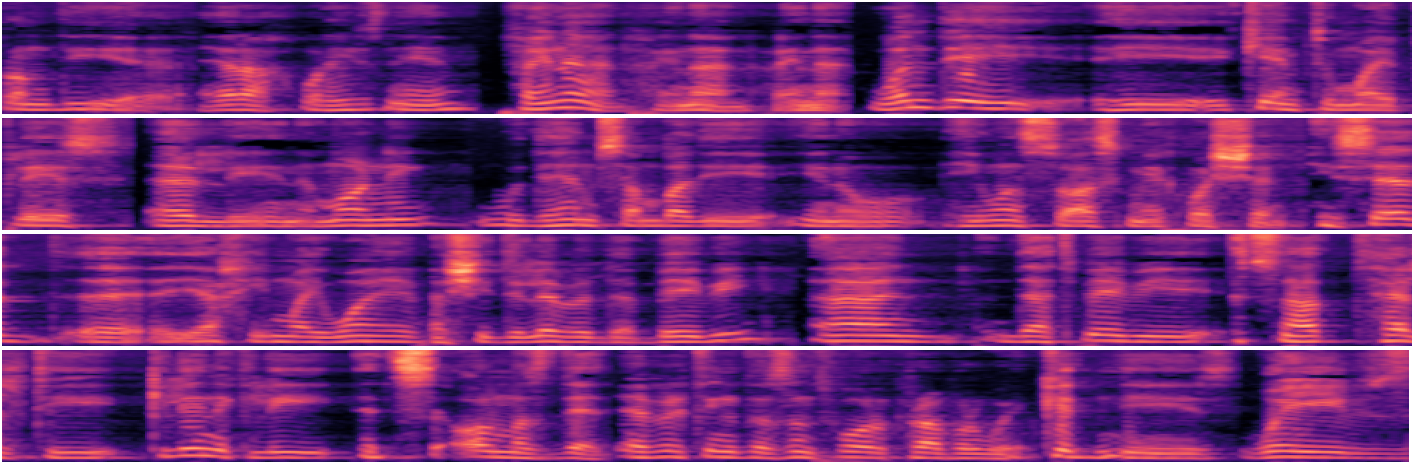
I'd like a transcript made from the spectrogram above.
from the uh, Iraq? What is his name? Fainan, Fainan, Fainan. One day he, he came to my place early in the morning. With him, somebody you know he wants to ask me a question. He said, uh, "Ya my wife she delivered a baby, and that baby it's not healthy. Clinically, it's almost dead. Everything doesn't work proper way. Kidneys, waves,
